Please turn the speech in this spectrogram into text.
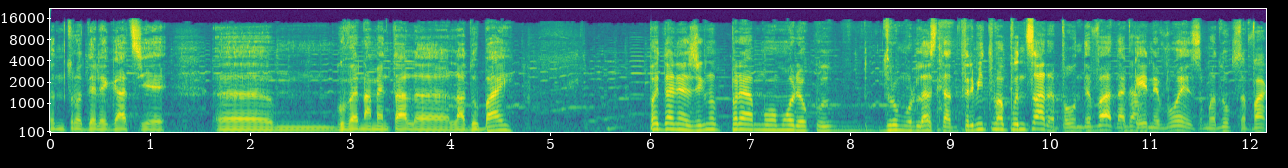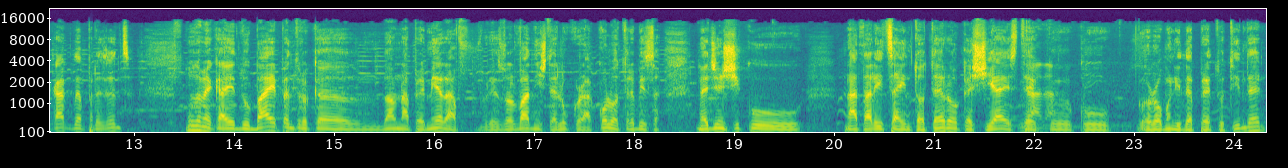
într-o delegație uh, guvernamentală la Dubai? Păi Daniel, zic, nu prea mă omor eu cu drumurile astea, trimite-mă pe în țară, pe undeva, dacă Da. da. e nevoie să mă duc să fac act de prezență. Nu, domne, că e Dubai, pentru că doamna premier a rezolvat niște lucruri acolo, trebuie să mergem și cu Natalița Intotero, că și ea este Da, da. Cu, cu românii de pretutindeni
